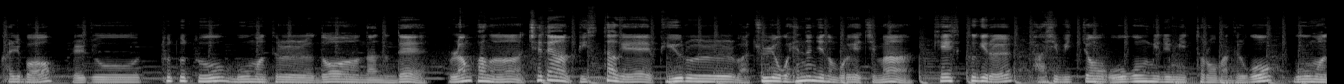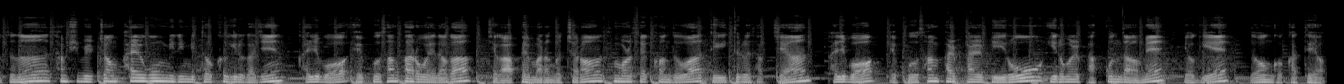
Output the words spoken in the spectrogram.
칼리버 벨주 222 무브먼트를 넣어놨는데 블랑팡은 최대한 비슷하게 비율을 맞추려고 했는지는 모르겠지만 케이스 크기를 42.50mm로 만들고 movement는 31.80mm 크기를 가진 caliber F385에다가 제가 앞에 말한 것처럼 small second와 date를 삭제한 caliber F388B로 이름을 바꾼 다음에 여기에 넣은 것 같아요.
